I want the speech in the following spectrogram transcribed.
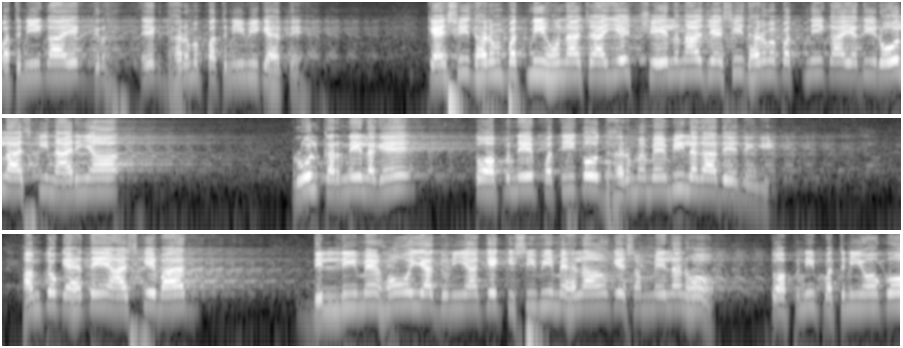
पत्नी का एक एक धर्म पत्नी भी कहते हैं। कैसी धर्म पत्नी होना चाहिए? चेलना जैसी धर्म पत्नी का यदि रोल आज की नारियाँ रोल करने लगे तो अपने पति को धर्म में भी लगा दे देंगी। हम तो कहते हैं आज के बाद दिल्ली में हो या दुनिया के किसी भी महिलाओं के सम्मेलन हो तो अपनी पत्नियों को,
